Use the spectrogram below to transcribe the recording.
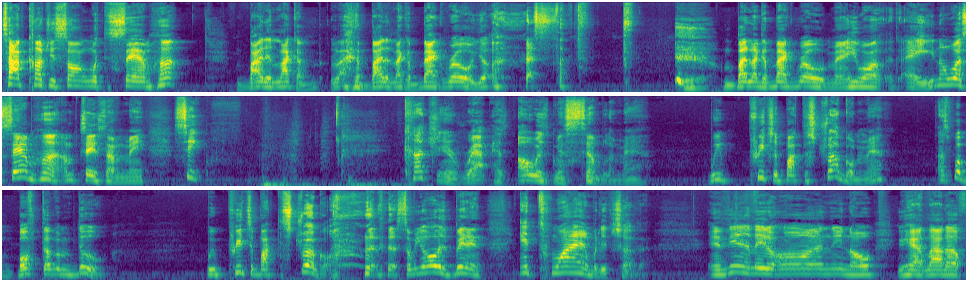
Top country song went to Sam Hunt. Bite it like a bite it like a back road, yo. bite like a back road, man. He want hey, you know what? Sam Hunt, I'm gonna tell you something, man. See, country and rap has always been similar, man. We preach about the struggle, man. That's what both of them do. we preach about the struggle. so we always been entwined with each other. And then later on, you know, you had a lot of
